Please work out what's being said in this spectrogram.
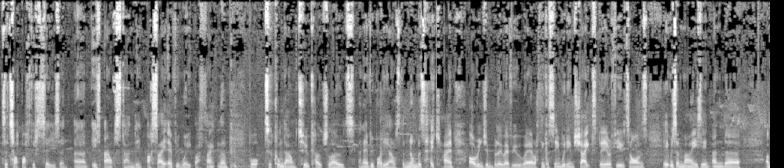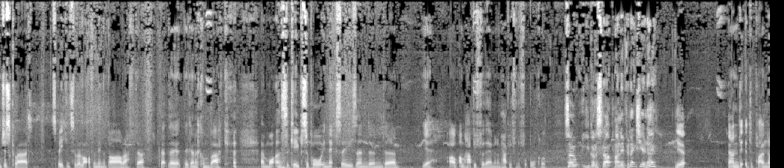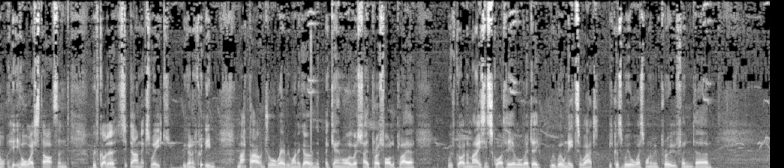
to top off this season um, is outstanding. I say it every week, I thank them, but to come down two coach loads and everybody else, the numbers they came, orange and blue everywhere. I think I've seen William Shakespeare a few times. It was amazing, and uh, I'm just glad. Speaking to a lot of them in the bar after that, they're, they're going to come back and want us to keep supporting next season. And um, yeah, I'm, I'm happy for them, and I'm happy for the football club. So you've got to start planning for next year now. Yep. And the plan always starts, and we've got to sit down next week. We're going to quickly map out and draw where we want to go. And the, again, I always say profile the player. We've got an amazing squad here already. We will need to add because we always want to improve and um,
